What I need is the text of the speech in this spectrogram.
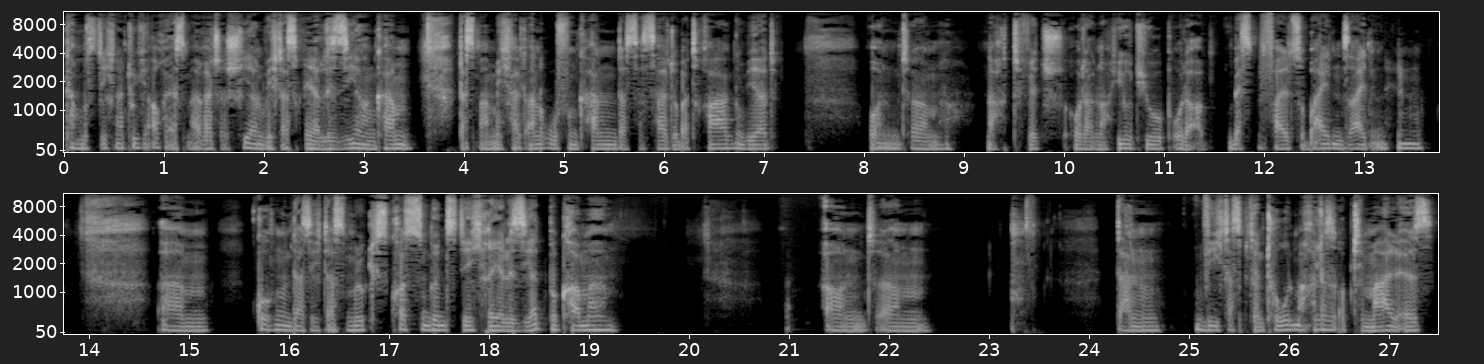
da musste ich natürlich auch erstmal recherchieren, wie ich das realisieren kann, dass man mich halt anrufen kann, dass das halt übertragen wird. Und ähm, nach Twitch oder nach YouTube oder im besten Fall zu beiden Seiten hin ähm, gucken, dass ich das möglichst kostengünstig realisiert bekomme. Und ähm, dann, wie ich das mit dem Ton mache, dass es optimal ist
